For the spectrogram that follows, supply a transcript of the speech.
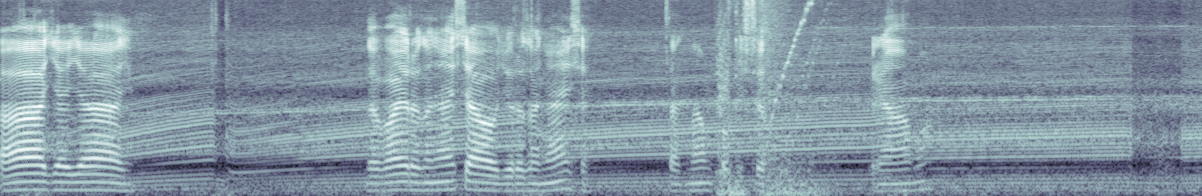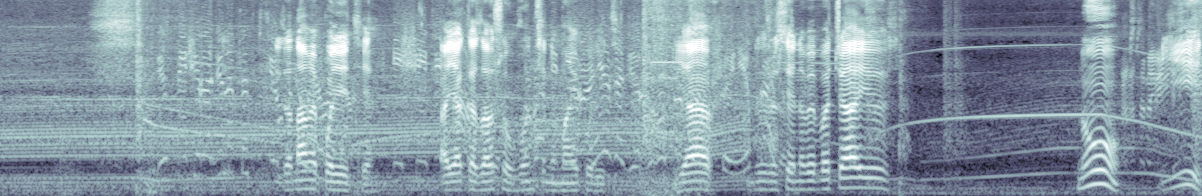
Ай-яй-яй. Давай розганяйся, Ауді, розганяйся. Так, нам поки що прямо. Диспетчер 11 всем І за нами поліція. А я казав, що в гонці немає поліції. Я дуже сильно вибачаюсь. Ну, їдь.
